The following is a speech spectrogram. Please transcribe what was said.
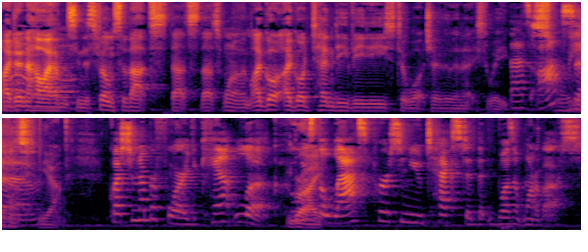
I don't know how I haven't seen this film, so that's that's that's one of them. I got I got ten DVDs to watch over the next week. That's awesome. Yeah, Question number four. You can't look. Who Right. was the last person you texted that wasn't one of us?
